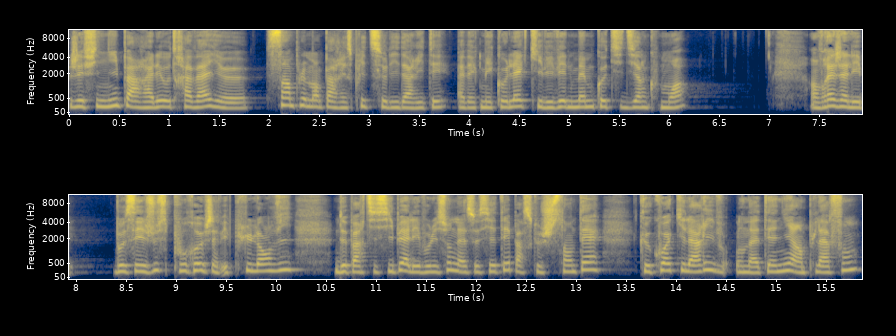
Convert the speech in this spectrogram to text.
j'ai fini par aller au travail euh, simplement par esprit de solidarité avec mes collègues qui vivaient le même quotidien que moi. En vrai, j'allais bosser juste pour eux, j'avais plus l'envie de participer à l'évolution de la société parce que je sentais que quoi qu'il arrive, on atteignait un plafond.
